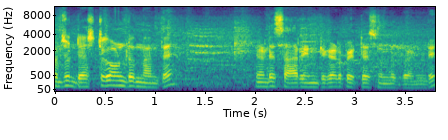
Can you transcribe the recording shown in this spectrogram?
కొంచెం డస్ట్గా ఉంటుంది అంతే ఎందుకంటే సార్ ఇంటికాడ పెట్టేసి ఉంది బండి.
